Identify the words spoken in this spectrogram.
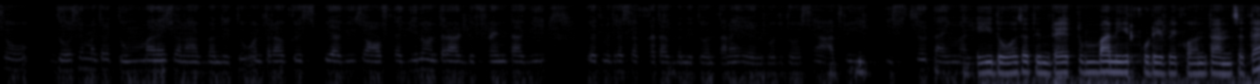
ಸೊ ದೋಸೆ ಮಾತ್ರ ತುಂಬಾ ಚೆನ್ನಾಗಿ ಬಂದಿತ್ತು. ಒಂಥರ ಕ್ರಿಸ್ಪಿಯಾಗಿ ಸಾಫ್ಟಾಗಿ ಏನೋ ಒಂಥರ ಡಿಫ್ರೆಂಟಾಗಿ ಇವತ್ತು ಮಾತ್ರ ಸಖತ್ತಾಗಿ ಬಂದಿತ್ತು ಅಂತಲೇ ಹೇಳ್ಬೋದು ದೋಸೆ. ಆದರೆ ಈ ಬಿಸಿಲು ಟೈಮಲ್ಲಿ ದೋಸೆ ತಿಂದರೆ ತುಂಬ ನೀರು ಕುಡಿಬೇಕು ಅಂತ ಅನಿಸುತ್ತೆ.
